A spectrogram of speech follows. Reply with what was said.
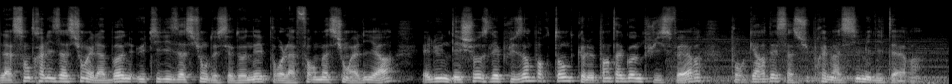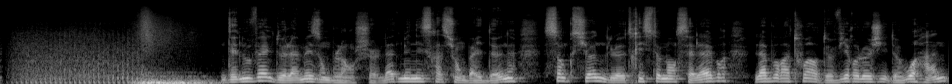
La centralisation et la bonne utilisation de ces données pour la formation à l'IA est l'une des choses les plus importantes que le Pentagone puisse faire pour garder sa suprématie militaire. Des nouvelles de la Maison-Blanche, l'administration Biden sanctionne le tristement célèbre laboratoire de virologie de Wuhan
